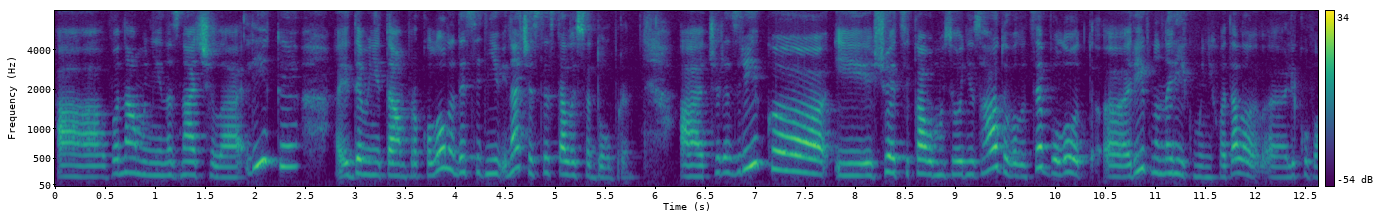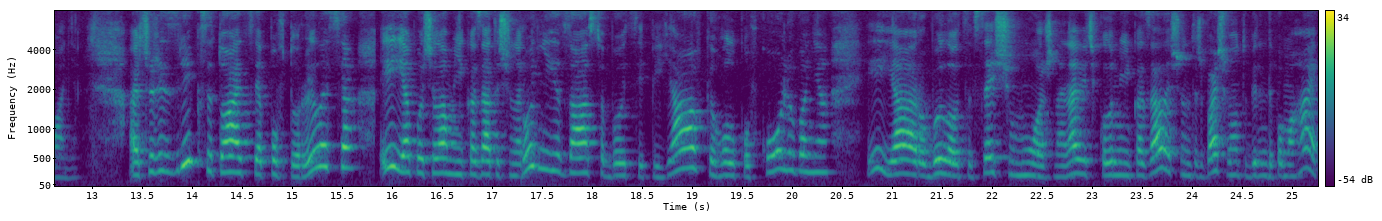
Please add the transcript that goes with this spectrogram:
А вона мені назначила ліки, і де мені там прокололи 10 днів, іначе все сталося добре. А через рік, е, і що я цікаво, ми сьогодні згадували, це було от, е, рівно на рік мені хватало е, лікування. А через рік ситуація повторилася, і я почала мені казати, що народні засоби, ці піявки, голковколювання. І я робила це все, що можна. Навіть коли мені казали, що ну, ти ж бачиш, воно тобі не допомагає.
